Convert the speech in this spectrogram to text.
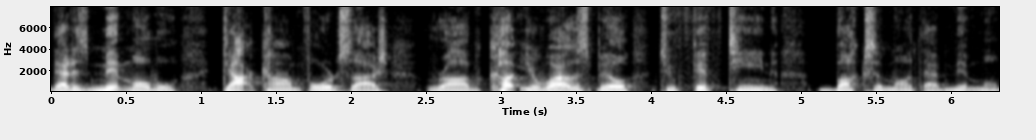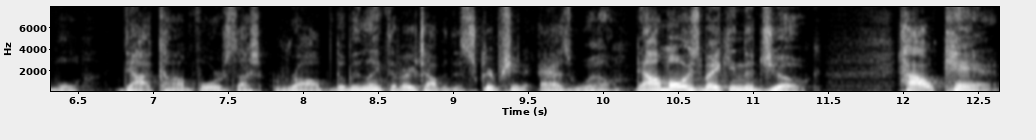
That is mintmobile.com forward slash Rob. Cut your wireless bill to 15 bucks a month at mintmobile.com forward slash Rob. There'll be a link at the very top of the description as well. Now, I'm always making the joke. How can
